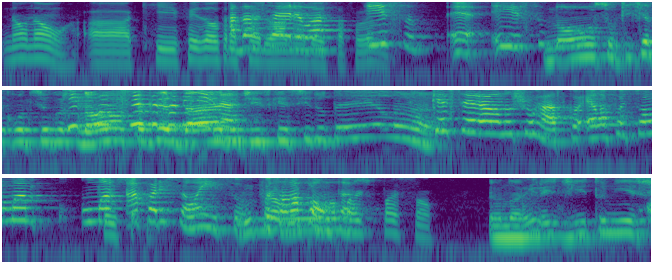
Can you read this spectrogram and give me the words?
Não, não. A que fez a outra A da série né, lá. que você tá? Isso, é, isso. Nossa, o que que aconteceu com que Nossa, aconteceu é com essa verdade, menina? eu tinha esquecido dela. Esqueceram ela no churrasco. Ela foi só uma, uma Foi só- aparição, é isso? Foi só na ponta. Eu não acredito nisso.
